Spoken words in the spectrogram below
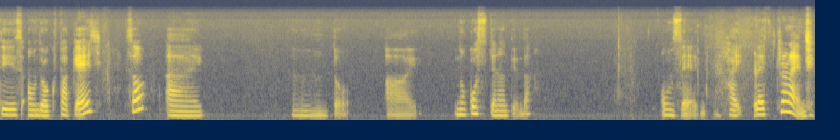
this on the package. So I うーんと I 残すってなんて言うんだ on let's challenge.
